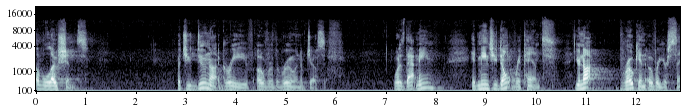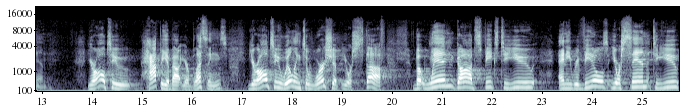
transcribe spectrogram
of lotions. But you do not grieve over the ruin of Joseph. What does that mean? It means you don't repent. You're not broken over your sin. You're all too happy about your blessings. You're all too willing to worship your stuff but when God speaks to you and he reveals your sin to you,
